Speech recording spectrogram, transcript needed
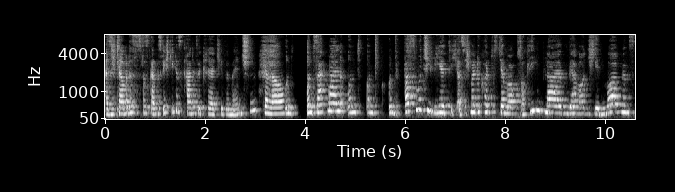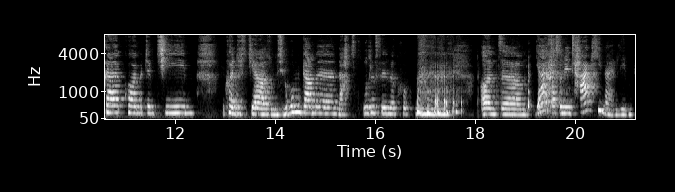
Also ich glaube, das ist was ganz Wichtiges, gerade für kreative Menschen. Genau. Und, und sag mal, und, und, und was motiviert dich? Also ich meine, du könntest ja morgens auch liegen bleiben. Wir haben auch nicht jeden Morgen einen Skype-Call mit dem Team. Du könntest ja so ein bisschen rumgammeln, nachts Gruselfilme gucken. und ähm, ja, auch so in den Tag hineinleben.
